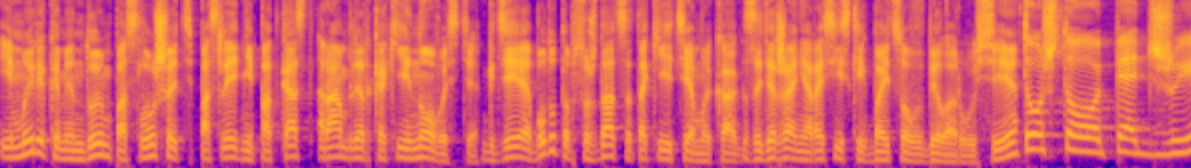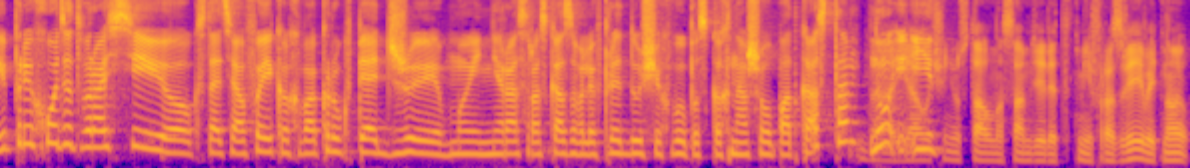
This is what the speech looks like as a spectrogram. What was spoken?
и мы рекомендуем послушать последний подкаст «Рамблер. Какие новости?», где будут обсуждаться такие темы, как задержание российских бойцов в Белоруссии. То, что 5G приходит в Россию. Кстати, о фейках вокруг 5G мы не раз рассказывали в предыдущих выпусках нашего подкаста. Да, ну, я и... очень устал, на самом деле, этот миф развеивать, но,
